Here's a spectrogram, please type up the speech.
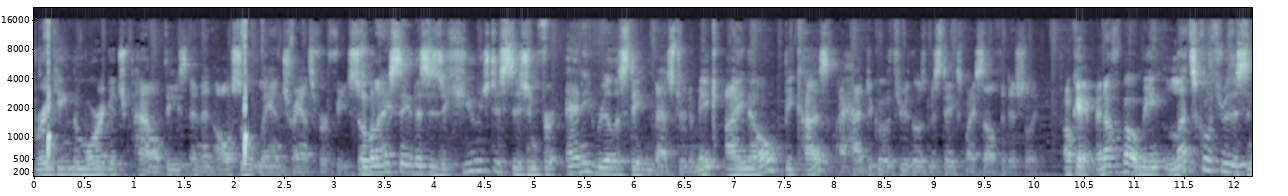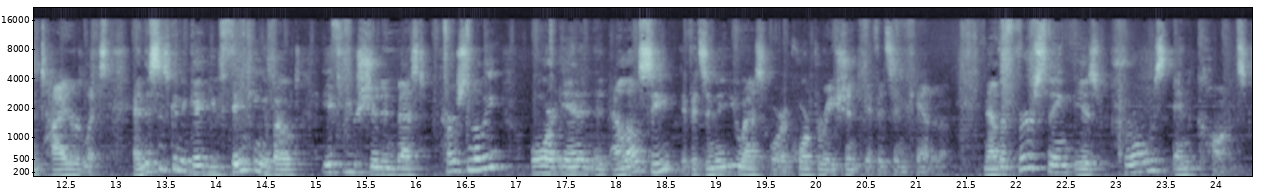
breaking the mortgage penalties, and then also land transfer fees. So when I say this is a huge decision for any real estate investor to make, I know because I had to go through those mistakes myself initially. Okay, enough about me. Let's go through this entire list. And this is gonna get you thinking about if you should invest personally or in an LLC if it's in the US or a corporation if it's in Canada. Now the first thing is pros and cons.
